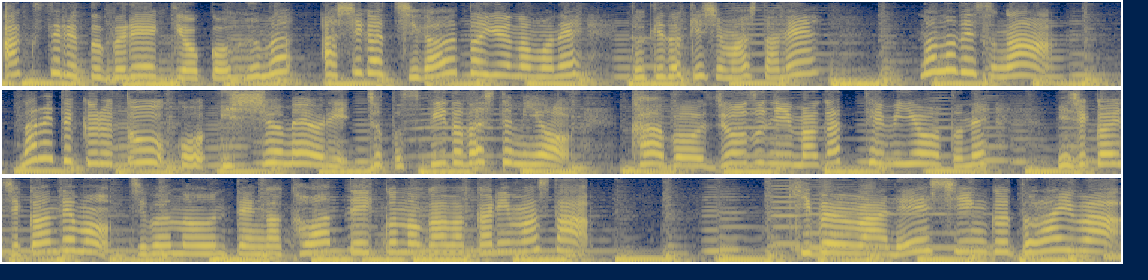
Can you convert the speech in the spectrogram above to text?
アクセルとブレーキをこう踏む足が違うというのもねドキドキしましたね。なのですが慣れてくるとこう1周目よりちょっとスピード出してみよう。カーブを上手に曲がってみようとね短い時間でも自分の運転が変わっていくのが分かりました。気分はレーシングドライバ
